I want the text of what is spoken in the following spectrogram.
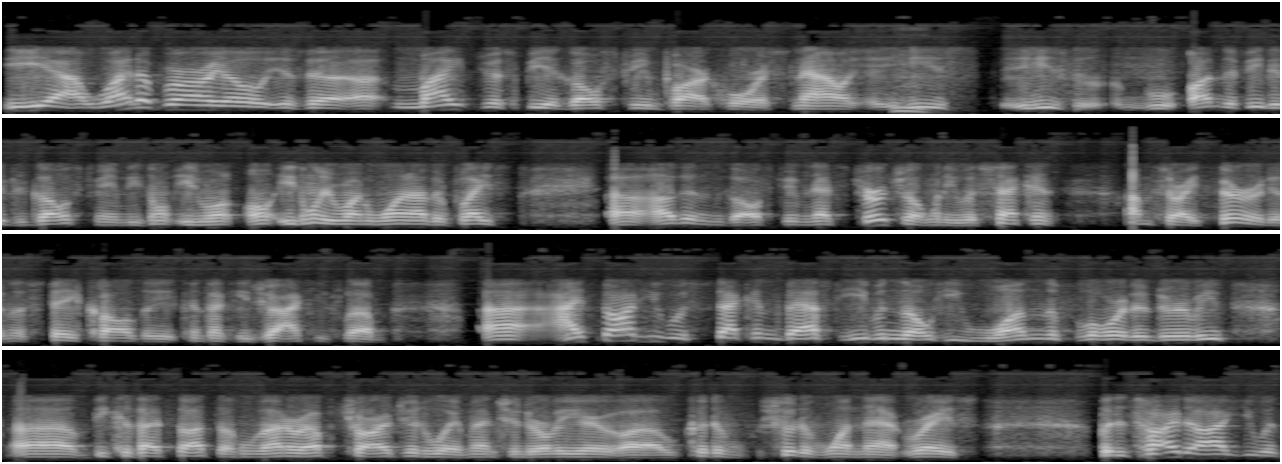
Yeah, White Abarrio is a might just be a Gulfstream Park horse. Now mm-hmm. he's he's undefeated at Gulfstream. He's only he's only run one other place uh, other than Gulfstream, and that's Churchill when he was second. I'm sorry, third in a state called the Kentucky Jockey Club. Uh, I thought he was second best, even though he won the Florida Derby, uh, because I thought the runner-up Charge It, who I mentioned earlier, uh, could have should have won that race. But it's hard to argue with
